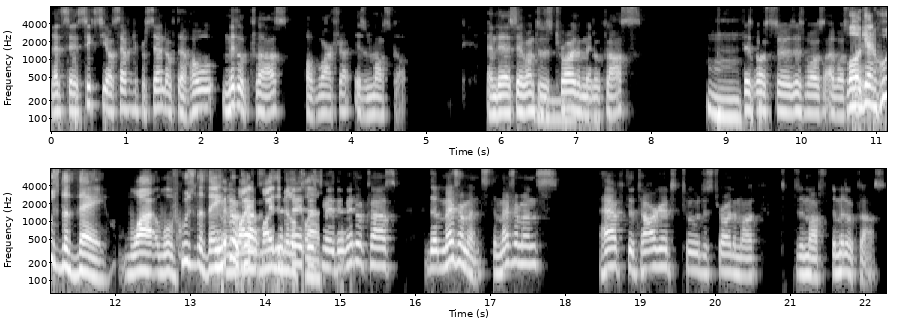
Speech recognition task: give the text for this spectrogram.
let's say sixty or seventy percent of the whole middle class of Russia is in Moscow, and as they want to destroy the middle class, Hmm. This was uh, this was I was. Well, told. again, who's the they? Why? Well, who's the they? The and why? Class, why the middle class? Way, the middle class. The measurements. The measurements have the target to destroy the the, the middle class.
